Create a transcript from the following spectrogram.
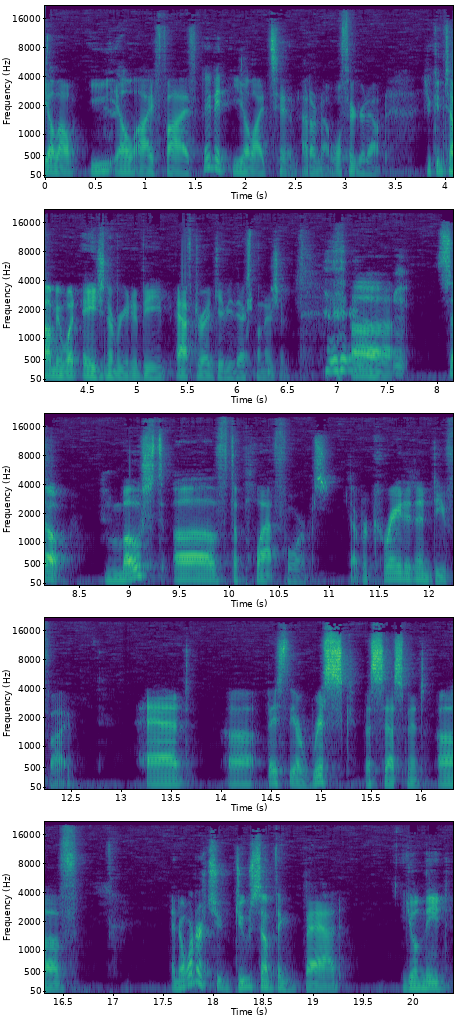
ELL, ELI five, maybe an ELI ten. I don't know. We'll figure it out. You can tell me what age number you're to be after I give you the explanation. Uh, so most of the platforms that were created in DeFi had uh, basically a risk assessment of, in order to do something bad, you'll need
